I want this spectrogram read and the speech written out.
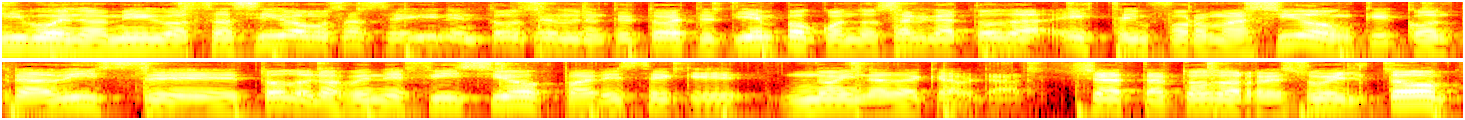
Y bueno amigos, así vamos a seguir entonces durante todo este tiempo cuando salga toda esta información que contradice todos los beneficios, parece que no hay nada que hablar. Ya está todo resuelto,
